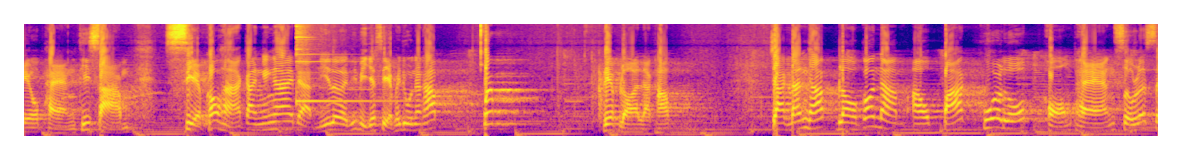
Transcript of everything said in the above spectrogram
ลล์แผงที่ 3 เสียบเข้าหากันง่ายๆ แบบนี้เลย พี่บีจะเสียบให้ดูนะครับปึ๊บเรียบร้อยแล้วครับ จากนั้นครับเราก็นำเอาปลั๊กขั้วลบของแผงโซลาร์เซ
